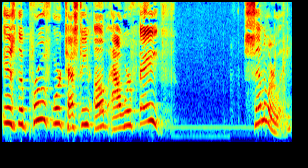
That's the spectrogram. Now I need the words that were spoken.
is the proof or testing of our faith. Similarly,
